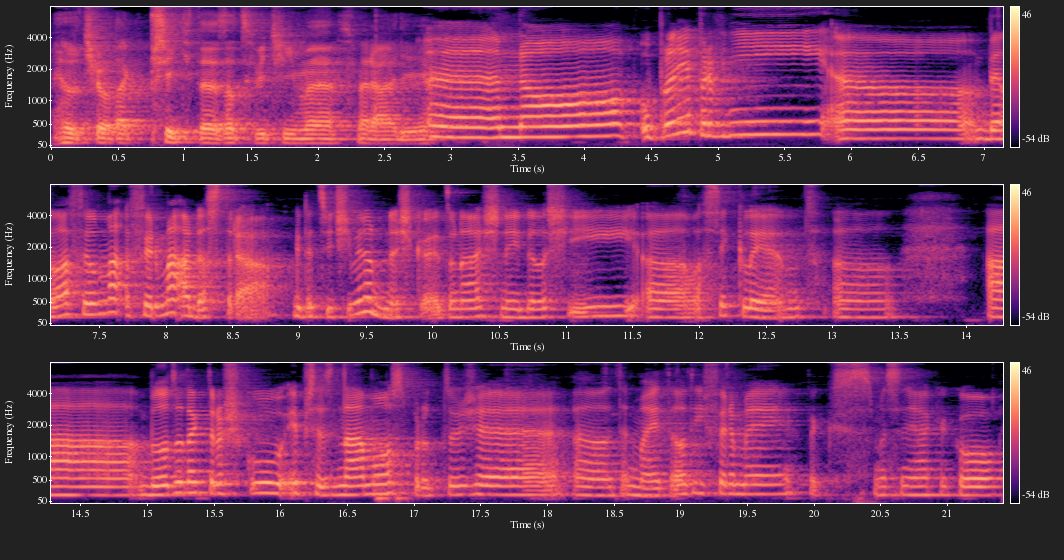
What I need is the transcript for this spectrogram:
Hilčo, tak přijďte, zacvičíme, jsme rádi. Uh, no, úplně první uh, byla firma, firma Adastra, kde cvičíme do dneška. Je to náš nejdelší uh, vlastně klient. Uh, a bylo to tak trošku i přes známost, protože uh, ten majitel té firmy, tak jsme se nějak jako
